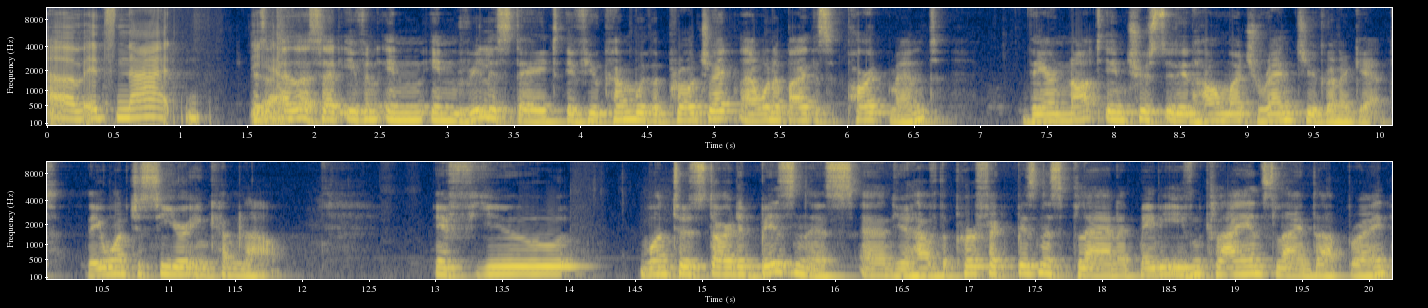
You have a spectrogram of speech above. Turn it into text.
um, it's not. Yeah. As I said, even in, in real estate, if you come with a project, I want to buy this apartment, they are not interested in how much rent you're going to get. They want to see your income now if you want to start a business and you have the perfect business plan and maybe even clients lined up, right?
